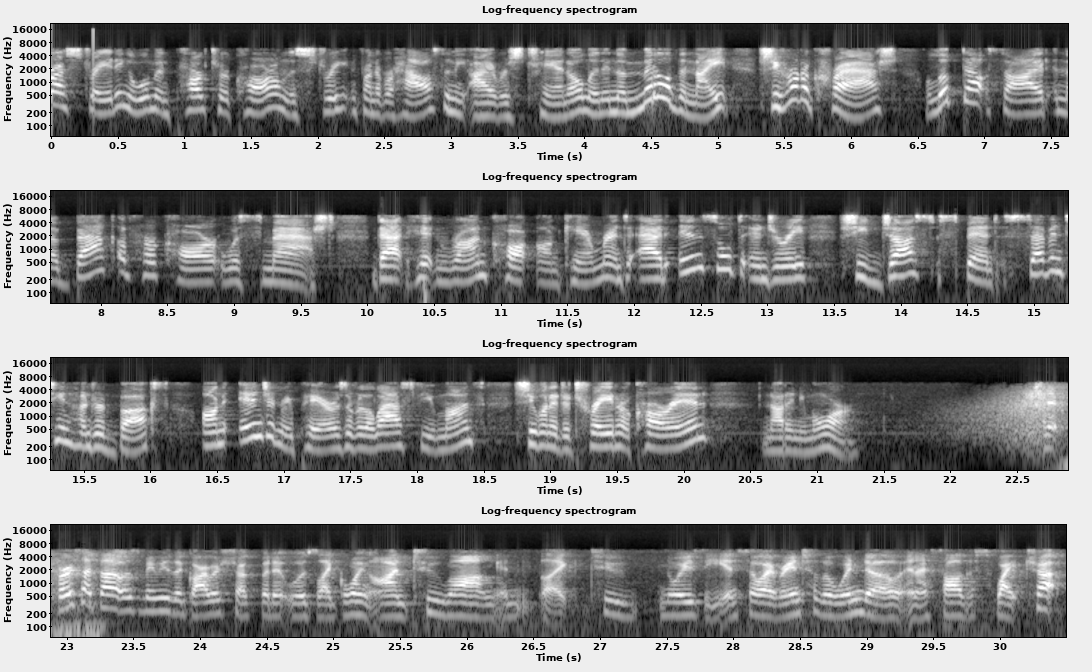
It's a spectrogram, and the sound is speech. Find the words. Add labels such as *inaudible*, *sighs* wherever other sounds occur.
frustrating. A woman parked her car on the street in front of her house in the Irish Channel, and in the middle of the night, she heard a crash, looked outside, and the back of her car was smashed. That hit and run caught on camera, and to add insult to injury, she just spent 1,700 bucks on engine repairs over the last few months. She wanted to trade her car in. Not anymore. And at first I thought it was maybe the garbage truck, but it was like going on too long and like too noisy. And so I ran to the window and I saw this white truck.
